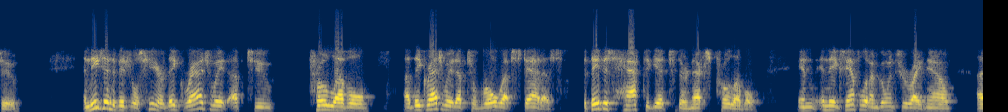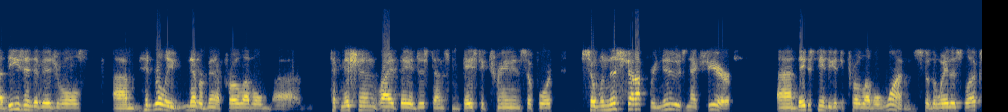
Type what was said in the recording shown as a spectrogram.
two. And these individuals here, they graduate up to pro level, uh, they graduate up to role rep status, but they just have to get to their next pro level. In, in the example that I'm going through right now, uh, these individuals um, had really never been a pro level uh, technician, right? They had just done some basic training and so forth. So when this shop renews next year, uh, they just need to get to pro level one. So the way this looks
